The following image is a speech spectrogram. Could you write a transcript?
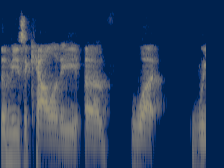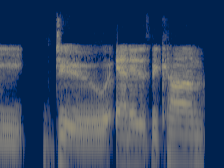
the musicality of what we do, and it has become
